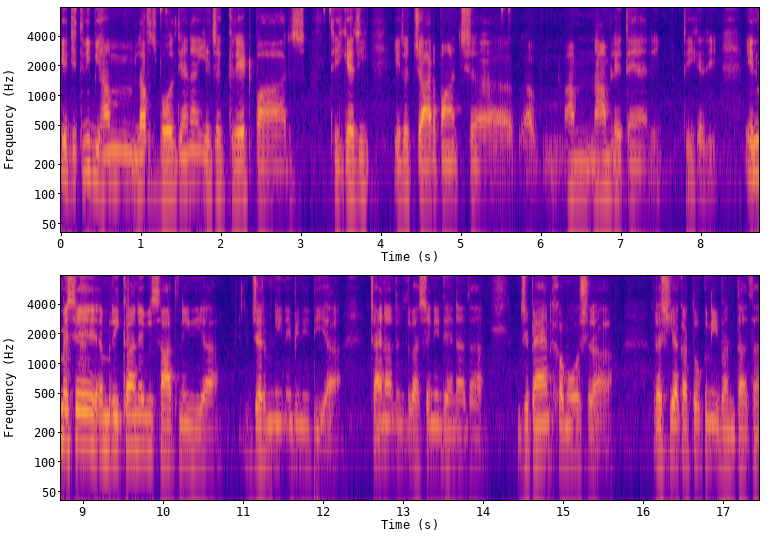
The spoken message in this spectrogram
ये जितनी भी हम लफ्ज़ बोलते हैं ना, ये जो ग्रेट पार्स ठीक है जी? ये जो चार पाँच हम नाम लेते हैं जी ठीक है जी। इनमें से अमेरिका ने भी साथ नहीं दिया जर्मनी ने भी नहीं दिया चाइना ने तो वैसे नहीं देना था जापान खामोश रहा रशिया का तुक नहीं बनता था।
